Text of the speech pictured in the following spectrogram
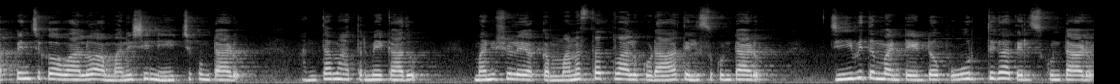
తప్పించుకోవాలో ఆ మనిషి నేర్చుకుంటాడు. అంత మాత్రమే కాదు మనుషుల యొక్క మనస్తత్వాలు కూడా తెలుసుకుంటాడు. జీవితం అంటే ఏంటో పూర్తిగా తెలుసుకుంటాడు.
